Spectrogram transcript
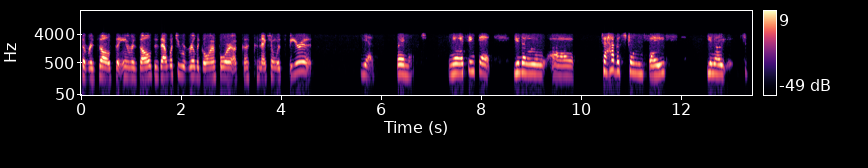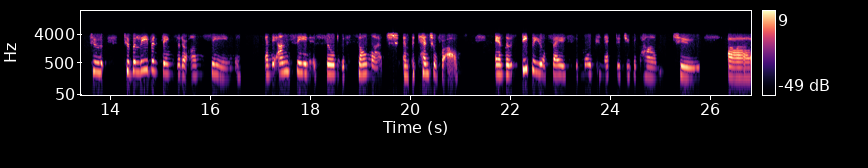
the results, the end results. Is that what you were really going for? A, connection with spirit? Yes, very much. You know, I think that you know uh, to have a strong faith, you know, to to to believe in things that are unseen, and the unseen is filled with so much and potential for us. And the deeper your faith, the more connected you become to uh,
